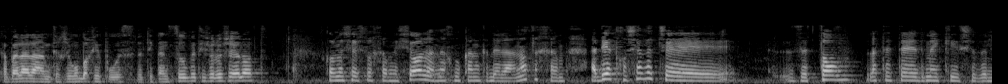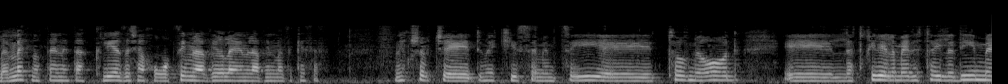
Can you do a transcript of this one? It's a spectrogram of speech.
קבלה לעם, תרשמו בחיפוש ותיכנסו ותשאלו שאלות. כל מה שיש לכם לשאול, אנחנו כאן כדי לענות לכם. עדי, את חושבת ש... זה טוב לתת אה, דמי כיס, שזה באמת נותן את הכלי הזה שאנחנו רוצים להעביר להם, להבין מה זה כסף? אני חושבת שדמי כיס הם אמצעי אה, טוב מאוד אה, להתחיל ללמד את הילדים אה,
